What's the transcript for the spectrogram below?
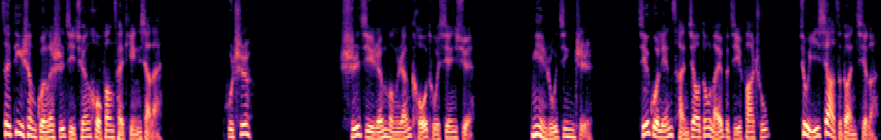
在地上滚了十几圈后方才停下来。噗嗤！十几人猛然口吐鲜血，面如金纸，结果连惨叫都来不及发出，就一下子断气了。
